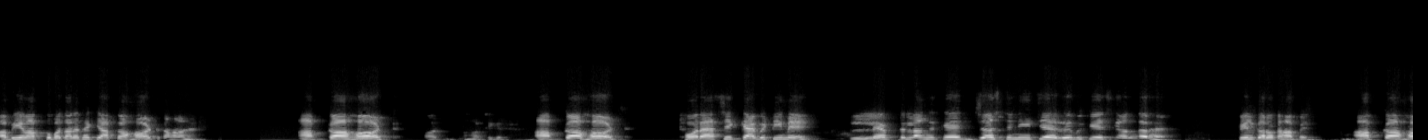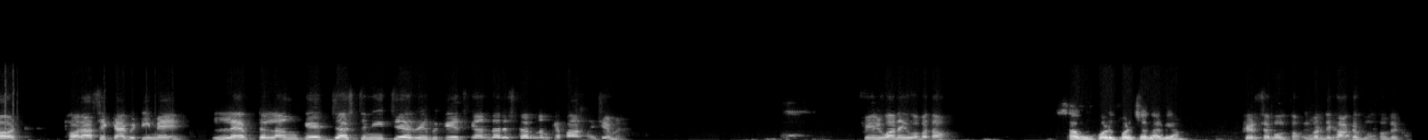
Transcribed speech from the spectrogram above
अभी हम आपको बता रहे थे कि आपका हर्ट कहाँ है? आपका हार्ट और हाँ ठीक है। आपका हर्ट थोरैसिक कैविटी में लेफ़्ट लंग के जस्ट नीचे रिब केज के अंदर है। फील करो कहाँ पे। आपका हार्ट थोरैसिक कैविटी में लेफ़्ट लंग के जस्ट नीचे रिब केज के अंदर स्टर्नम के पास नीचे में। फील हुआ नहीं हुआ बताओ। सब ऊपर ऊपर चला गया। फिर से बोलता हूँ इस बार दिखा कर बोलता हूँ देखो।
